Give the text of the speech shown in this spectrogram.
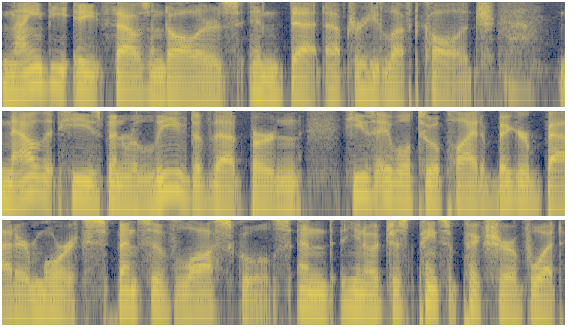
$98,000 in debt after he left college. Wow. Now that he's been relieved of that burden, he's able to apply to bigger, badder, more expensive law schools. And, you know, it just paints a picture of what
